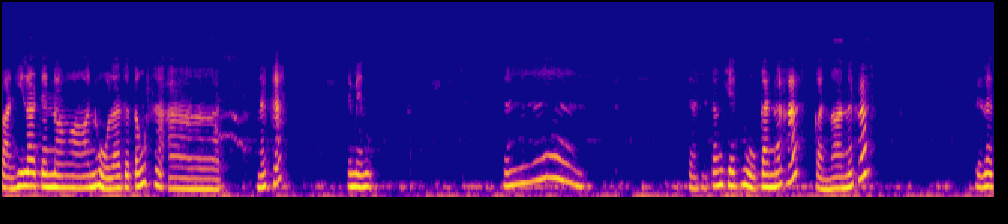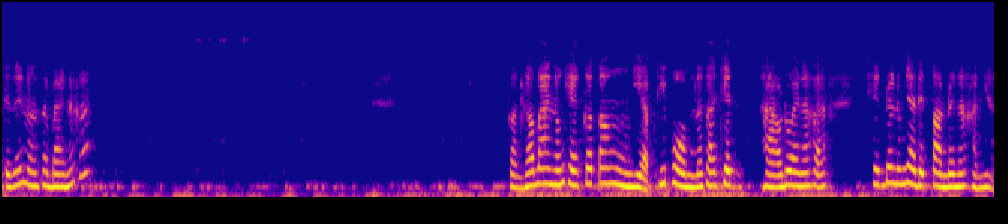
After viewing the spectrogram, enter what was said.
ก่อนที่เราจะนอนหูเราจะต้องสะอาดนะคะใช่ไหมลูกเราจะต้องเช็ดหูกันนะคะ ก่อนนอนนะคะ ดี๋ยวเราจะได้นอนสบายนะคะ ก่อนเข้าบ้านน้องเค้กก็ต้องเหยียบที่พรมนะคะ เช็ดเท้าด้วยนะคะ เช็ดด้วยน้ำยาเด็ดตอนด้วยนะคะเนี่ย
